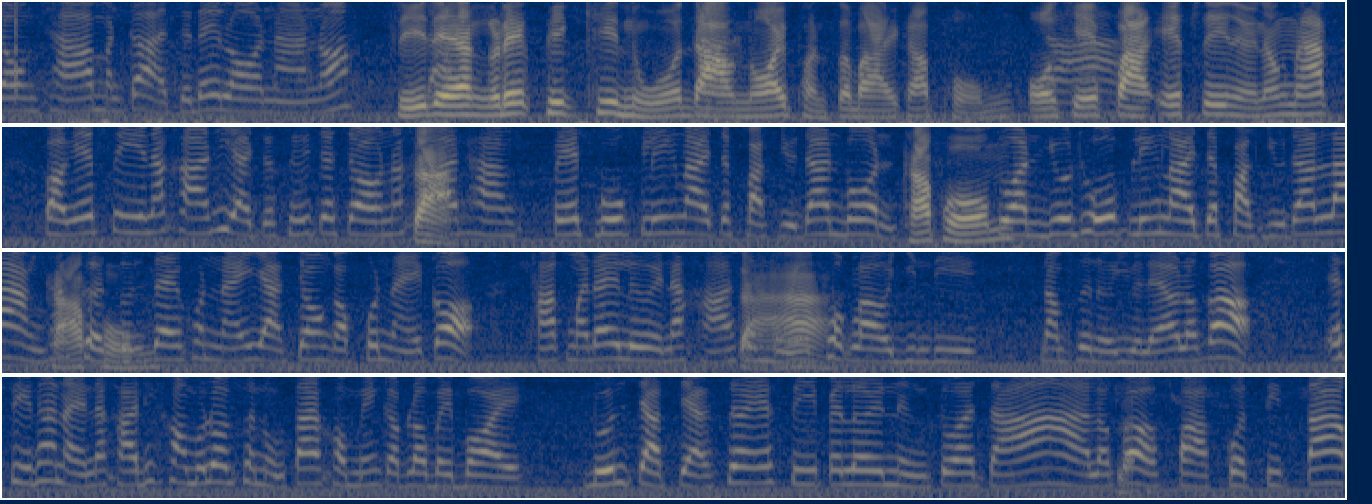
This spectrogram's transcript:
จองช้ามันก็อาจจะได้รอนานเนาะ สีแดงเล็กพริกขี้หนูดาวน้อยผ่อนสบายครับผม โอเค จ้าฝาก FC หน่อยน้องนัท ฝาก FC นะคะที่อยากจะซื้อจะจองนะจ้ะคะทาง Facebook ลิงก์ไลน์จะปักอยู่ด้านบน ครับผม ส่วน YouTube ลิงก์ไลน์จะปักอยู่ด้านล่าง ครัถ้าบเกิดผมสนใจคนไหนอยากจองกับคนไหนก็ทักมาได้เลยนะคะ เสจ้ามอพวกเรายินดีนำเสนออยู่แล้ว แล้วก็ FC ท่านไหนนะคะ ที่เข้ามาร่วมสนุกใต้คอมเมนต์กับเราบ่อยๆลุ้นจับแจกเสื้อ FC ไปเลย 1 ตัวจ้า แล้วก็ฝากกดติดตาม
